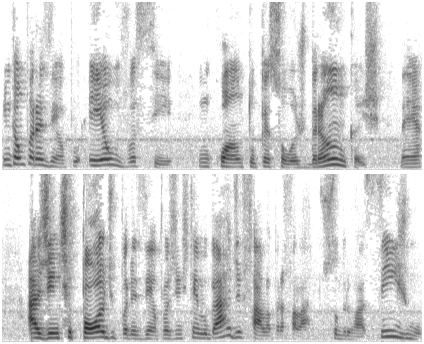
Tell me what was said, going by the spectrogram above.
Então, por exemplo, eu e você, enquanto pessoas brancas, né, a gente pode, por exemplo, a gente tem lugar de fala para falar sobre o racismo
